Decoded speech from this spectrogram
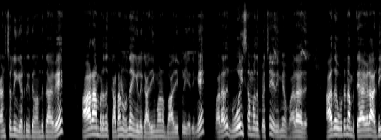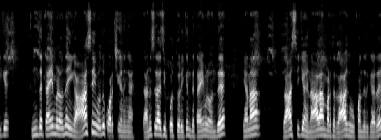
கன்சல்டிங் எடுத்துக்கிட்டு வந்துட்டாவே ஆறாம் இடம் கடன் வந்து எங்களுக்கு அதிகமான பாதிப்பு எதுவுமே வராது. நோய் சம்மந்த பிரச்சனை எதுவுமே வராது. அதை விட்டு நம்ம தேவையில்ல அதிக இந்த டைமில் வந்து எங்கள் ஆசை வந்து குறைச்சிக்கணுங்க. தனுசு ராசி பொறுத்த வரைக்கும் இந்த டைமில் வந்து ஏன்னா ராசிக்கு நாலாம் இடத்துல ராகு உட்காந்துருக்காரு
